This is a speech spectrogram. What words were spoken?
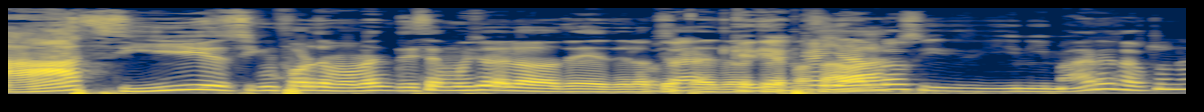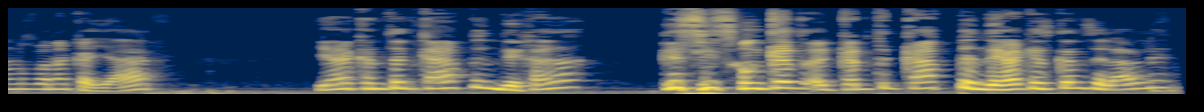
ah, sí, Sing for the Moment dice mucho de lo, de, de lo O que, sea, de lo que querían callarlos y, y ni madres, a otros no los van a callar. Ya cantan cada pendejada. Que si son can- cantan cada pendejada que es cancelable.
